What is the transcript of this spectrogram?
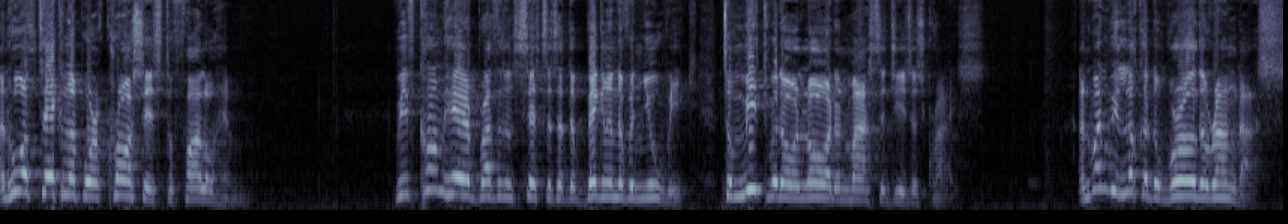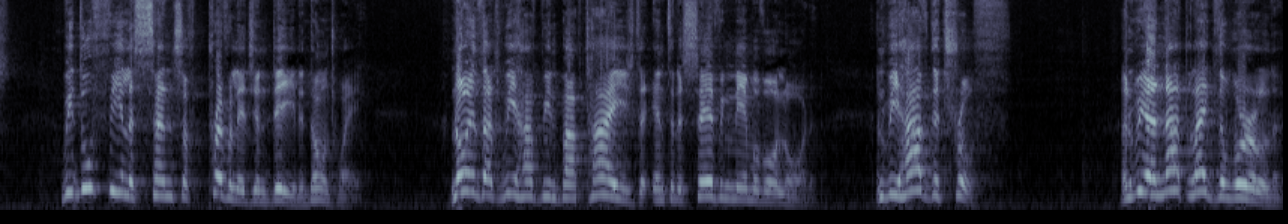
and who have taken up our crosses to follow Him. We've come here, brothers and sisters, at the beginning of a new week to meet with our Lord and Master Jesus Christ. And when we look at the world around us, we do feel a sense of privilege indeed, don't we? Knowing that we have been baptized into the saving name of our Lord and we have the truth. And we are not like the world.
